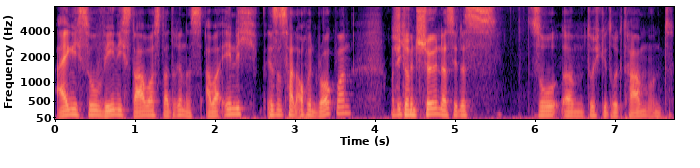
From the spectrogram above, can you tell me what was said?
eigentlich so wenig Star Wars da drin ist. Aber ähnlich ist es halt auch in Rogue One. Und Stimmt. ich finde es schön, dass sie das so ähm, durchgedrückt haben und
